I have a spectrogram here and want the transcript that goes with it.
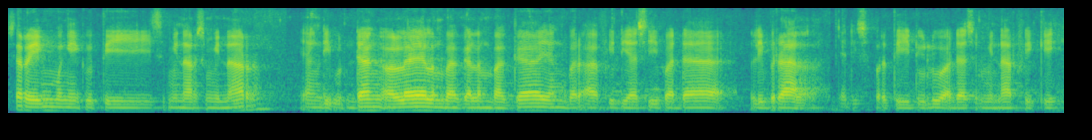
sering mengikuti seminar-seminar yang diundang oleh lembaga-lembaga yang berafiliasi pada liberal. Jadi seperti dulu ada seminar fikih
